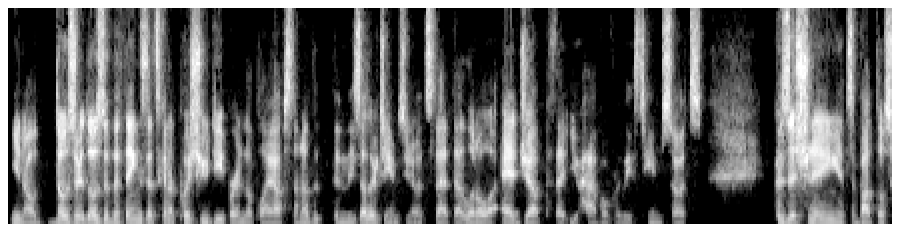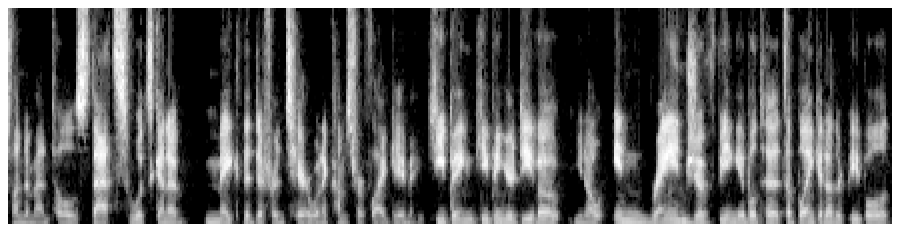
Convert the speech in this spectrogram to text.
you know those are those are the things that's going to push you deeper into the playoffs than other than these other teams. You know, it's that that little edge up that you have over these teams. So it's positioning. It's about those fundamentals. That's what's going to make the difference here when it comes for flag gaming. Keeping keeping your D.Va, you know, in range of being able to to blanket other people,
